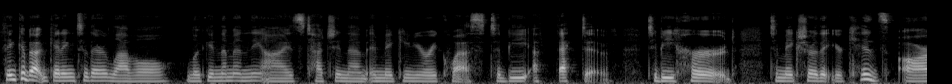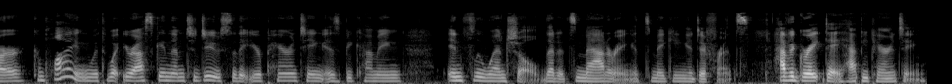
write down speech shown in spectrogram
think about getting to their level, looking them in the eyes, touching them, and making your request to be effective to be heard, to make sure that your kids are complying with what you're asking them to do so that your parenting is becoming influential, that it's mattering, it's making a difference. Have a great day. Happy parenting.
